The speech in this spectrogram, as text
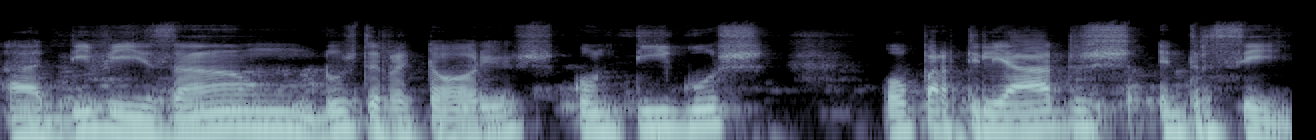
a divisão dos territórios contíguos ou partilhados entre si,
